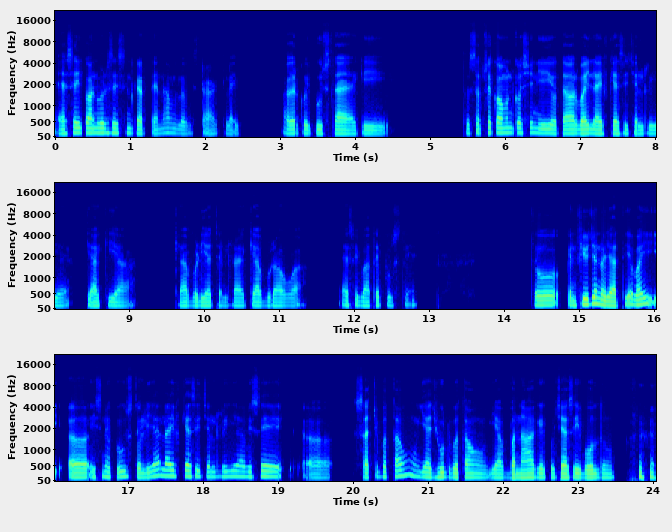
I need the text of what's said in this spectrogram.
ऐसे ही कॉन्वर्सेशन करते हैं ना हम लोग स्टार्ट लाइक अगर कोई पूछता है कि तो सबसे कॉमन क्वेश्चन यही होता है, और भाई लाइफ कैसी चल रही है? क्या किया? क्या बढ़िया चल रहा है? क्या बुरा हुआ? ऐसी बातें पूछते हैं। तो कन्फ्यूज़न हो जाती है, भाई इसने पूछ तो लिया लाइफ कैसी चल रही है? अब इसे सच बताऊँ या झूठ बताऊँ या बना के कुछ ऐसे ही बोल दूँ?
